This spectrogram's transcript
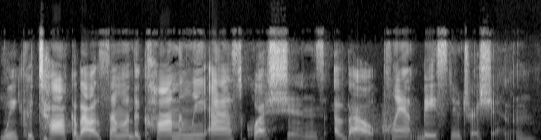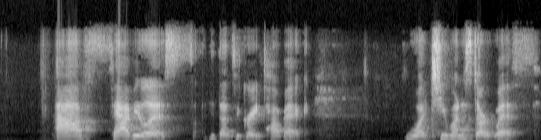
we could talk about some of the commonly asked questions about plant based nutrition. Ah, fabulous. I think that's a great topic. What do you want to start with?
